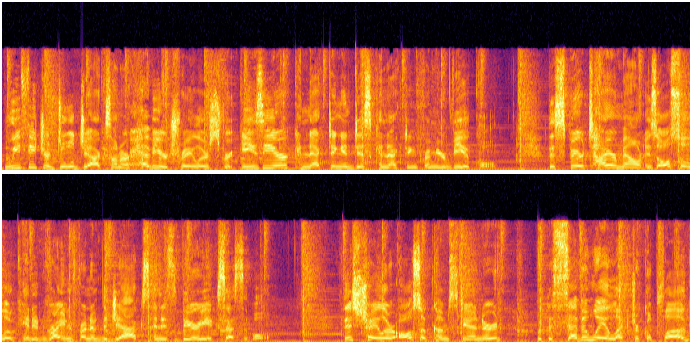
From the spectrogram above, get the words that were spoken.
We feature dual jacks on our heavier trailers for easier connecting and disconnecting from your vehicle. The spare tire mount is also located right in front of the jacks and is very accessible. This trailer also comes standard with a seven-way electrical plug,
